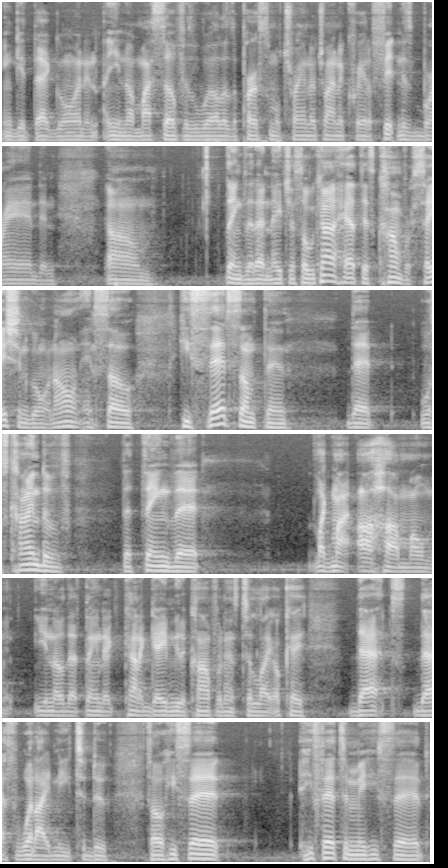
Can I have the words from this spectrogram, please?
and get that going. And you know, myself as well as a personal trainer, trying to create a fitness brand and. Um, things of that nature. So we kind of had this conversation going on. And so he said something that was kind of the thing that, like my aha moment, you know, that thing that kind of gave me the confidence to like, okay, that's that's what I need to do. So he said, he said to me, he said,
